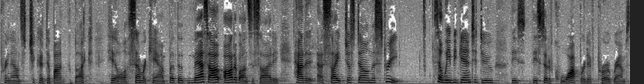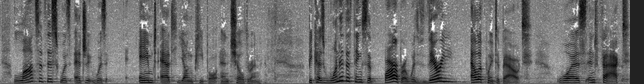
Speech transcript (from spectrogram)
pronounce Chickatawbut Hill summer camp, but the Mass Audubon Society had a, a site just down the street. So we began to do these, these sort of cooperative programs. Lots of this was, edu- was aimed at young people and children. Because one of the things that Barbara was very eloquent about was, in fact,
